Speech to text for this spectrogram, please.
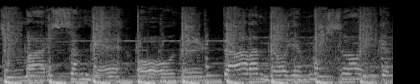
정말 이상해 오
